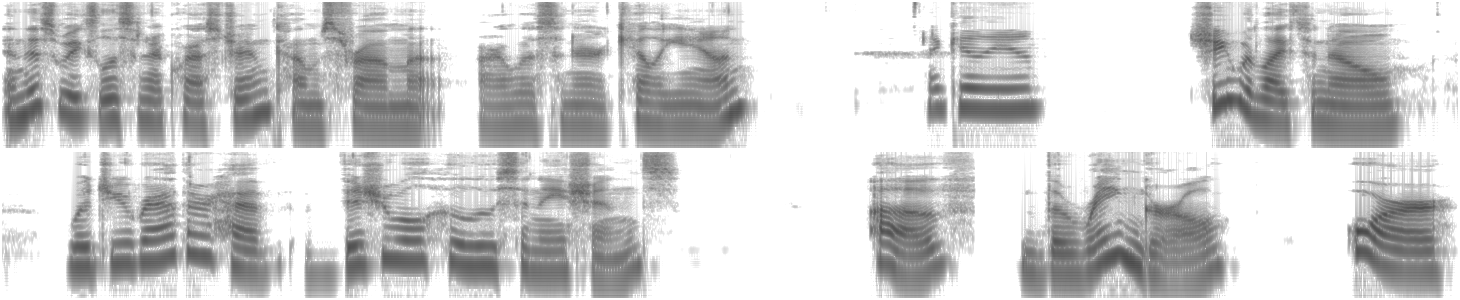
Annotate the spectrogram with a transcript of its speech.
And this week's listener question comes from our listener, Kellyanne. Hi, Killian. She would like to know Would you rather have visual hallucinations of the Ring Girl or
